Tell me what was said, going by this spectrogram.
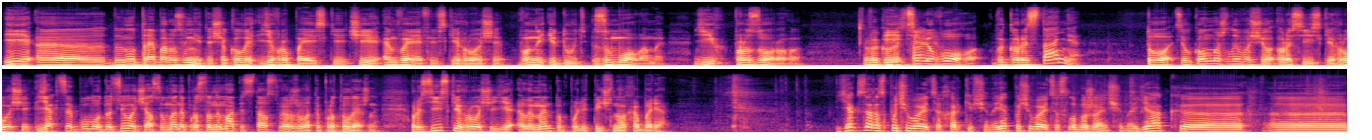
І е, ну, треба розуміти, що коли європейські чи МВФівські гроші вони йдуть з умовами їх прозорого і цільового використання, то цілком можливо, що російські гроші, як це було до цього часу, у мене просто нема підстав стверджувати протилежне. Російські гроші є елементом політичного хабаря. Як зараз почувається Харківщина? Як почувається Слобожанщина? Як, е, е,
